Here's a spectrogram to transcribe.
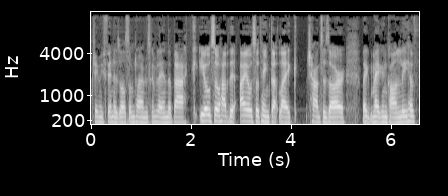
Jamie Finn as well sometimes can play in the back. You also have the. I also think that like chances are like Megan Connolly have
